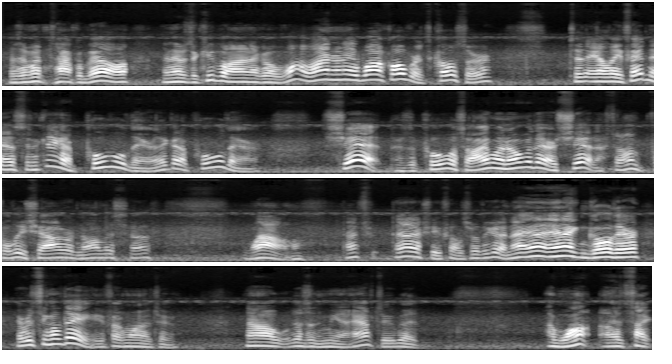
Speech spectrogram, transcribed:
because I went to Taco Bell, and there was a coupon, and I go, why don't I walk over? It's closer to the LA Fitness, and they got a pool there. They got a pool there. Shit, there's a pool. So I went over there. Shit, so I'm fully showered and all this stuff. Wow. That's that actually feels really good, and I, and I can go there every single day if I wanted to. Now, doesn't mean I have to, but I want. It's like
